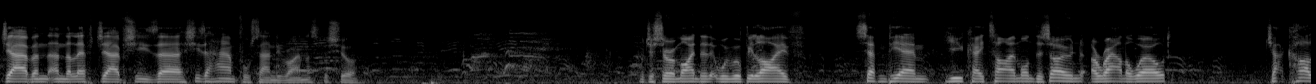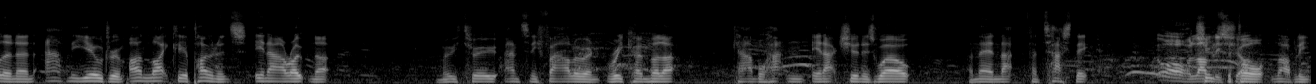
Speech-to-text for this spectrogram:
jab and, and the left jab. She's uh, she's a handful, Sandy Ryan, that's for sure. Well, Just a reminder that we will be live 7 p.m. UK time on DAZN around the world. Jack Cullen and Avni Yildirim, unlikely opponents in our opener. Move through Anthony Fowler and Rico Mueller. Campbell Hatton in action as well. And then that fantastic Oh, lovely cheek shot. support. Lovely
